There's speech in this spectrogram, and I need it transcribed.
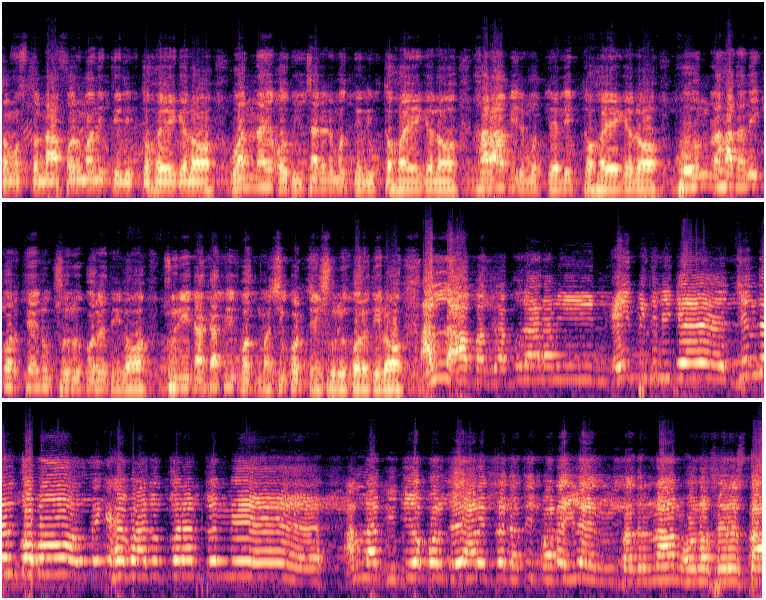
সমস্ত নাফরমানিতে লিপ্ত হয়ে গেল। অন্যায় অবিচারের মধ্যে লিপ্ত হয়ে গেল। খারাপির মধ্যে লিপ্ত হয়ে গেল। খুন, রাহাদানি করতে শুরু করে দিল। চুরি, ডাকাতি, বদমাশি করতে শুরু করে দিল। আল্লাহ পাক আলামিন এই পৃথিবীকে জিনদের কবল থেকে হেফাজত করার জন্য আল্লাহ দ্বিতীয় পর্যায়ে আরেকটা জাতি পাঠাইলেন। তাদের নাম হলো ফেরেশতা।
